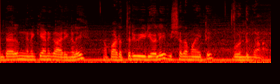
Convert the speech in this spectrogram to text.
എന്തായാലും ഇങ്ങനെയൊക്കെയാണ് കാര്യങ്ങൾ അപ്പോൾ അടുത്തൊരു വീഡിയോയിൽ വിശദമായിട്ട് വീണ്ടും കാണാം.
